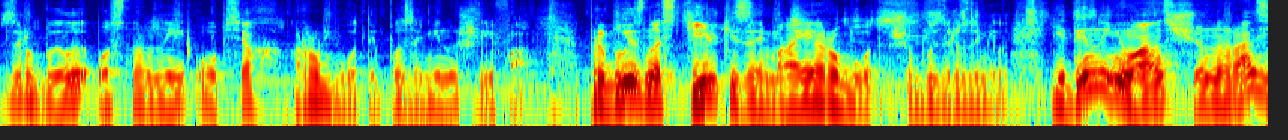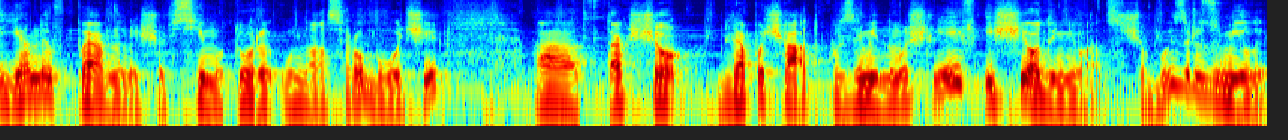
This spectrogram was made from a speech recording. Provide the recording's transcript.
зробили основний обсяг роботи по заміну шліфа. Приблизно стільки займає робота, щоб ви зрозуміли. Єдиний нюанс, що наразі я не впевнений, що всі мотори у нас робочі. А, Так що для початку замінимо шлейф. І ще один нюанс, щоб ви зрозуміли,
